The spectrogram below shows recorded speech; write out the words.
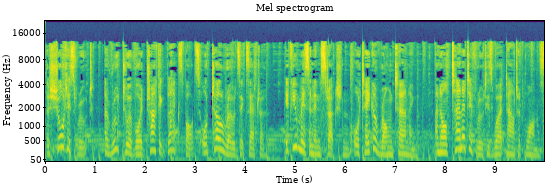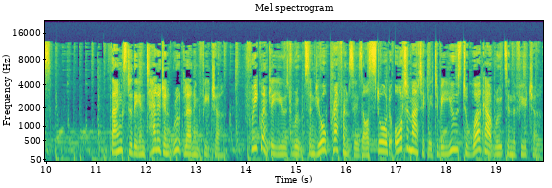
the shortest route, a route to avoid traffic black spots or toll roads, etc. If you miss an instruction or take a wrong turning, an alternative route is worked out at once. Thanks to the intelligent route learning feature, frequently used routes and your preferences are stored automatically to be used to work out routes in the future.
